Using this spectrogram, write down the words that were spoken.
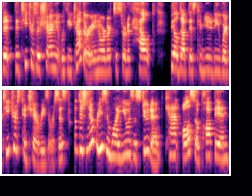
that the teachers are sharing it with each other in order to sort of help build up this community where teachers could share resources. But there's no reason why you as a student can't also pop in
